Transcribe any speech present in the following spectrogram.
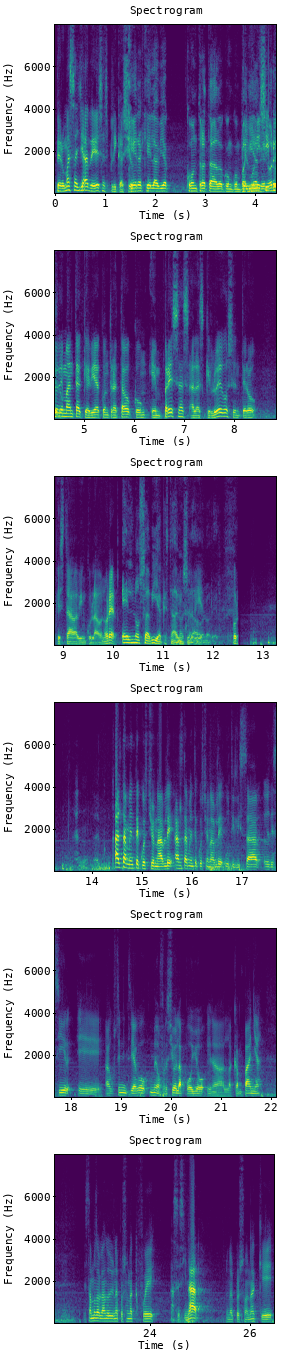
Pero más allá de esa explicación... Que era que él había contratado con compañías El municipio de, Manta que había contratado con empresas a las que luego se enteró que estaba vinculado a Norero. Él no sabía que estaba vinculado a Norero. Altamente cuestionable, altamente cuestionable utilizar, es decir, eh, Agustín Intriago me ofreció el apoyo en la, campaña. Estamos hablando de una persona que fue asesinada, una persona que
